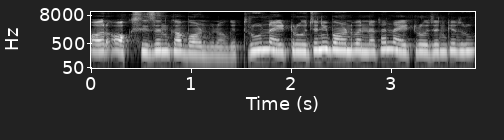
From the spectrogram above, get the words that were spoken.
और ऑक्सीजन का बॉन्ड बनाओगे। थ्रू नाइट्रोजन ही बॉन्ड बनना था नाइट्रोजन के थ्रू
